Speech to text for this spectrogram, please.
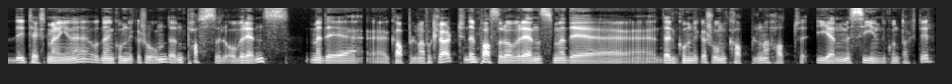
De tekstmeldingene og den kommunikasjonen den passer overens med det eh, Cappelen har forklart. Den passer overens med det, den kommunikasjonen Cappelen har hatt igjen med sine kontakter.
